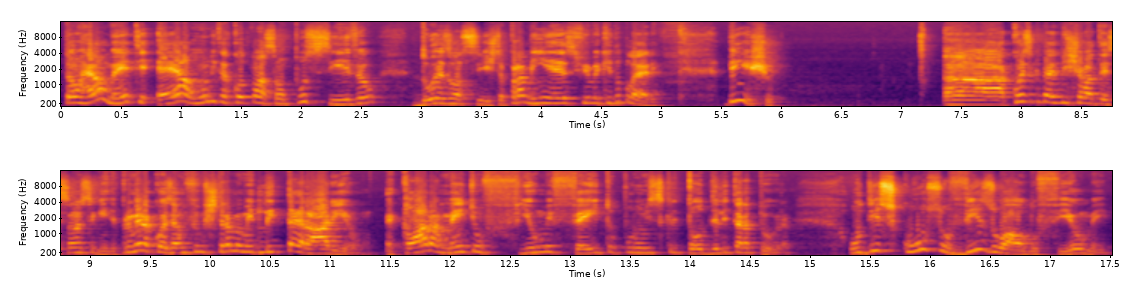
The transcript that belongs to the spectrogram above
Então realmente é a única continuação possível do Exorcista. para mim é esse filme aqui do Blair. Bicho, a coisa que mais me chama a atenção é a seguinte: a primeira coisa, é um filme extremamente literário. É claramente um filme feito por um escritor de literatura. O discurso visual do filme,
